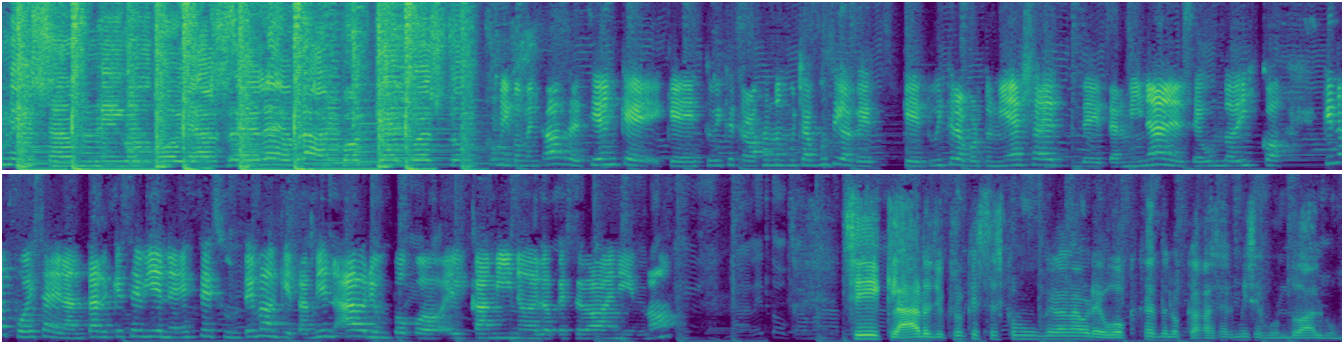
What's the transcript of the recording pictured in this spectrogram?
mis amigos voy a celebrar porque yo estoy... Me comentabas recién que, estuviste trabajando en mucha música, que, tuviste la oportunidad ya de, terminar el segundo disco. ¿Qué nos podés adelantar? ¿Qué se viene? Este es un tema que también abre un poco el camino de lo que se va a venir, ¿no? Sí, claro, yo creo que este es como un gran abrebocas de lo que va a ser mi segundo álbum,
